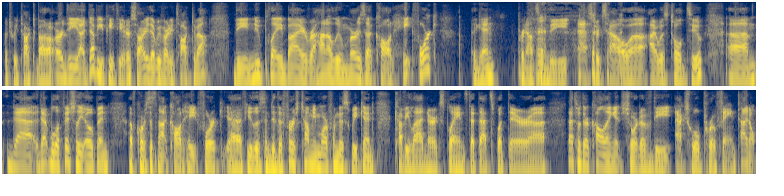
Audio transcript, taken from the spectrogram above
which we talked about, or the uh, WP Theater, sorry, that we've already talked about, the new play by Rehana Lew Mirza called Hate Fork. Again, pronouncing the asterisks how uh, I was told to. Um, that that will officially open. Of course, it's not called Hate Fork. Uh, if you listen to the first "Tell Me More" from this weekend, Covey Ladner explains that that's what they're uh, that's what they're calling it, short of the actual profane title.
